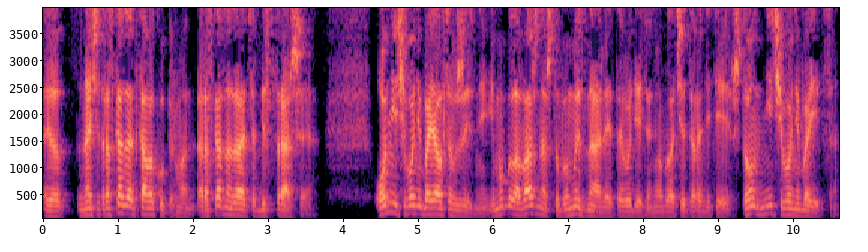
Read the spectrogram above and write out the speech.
Э, значит, рассказывает Хава Куперман. Рассказ называется «Бесстрашие». Он ничего не боялся в жизни. Ему было важно, чтобы мы знали, это его дети, у него было четверо детей, что он ничего не боится.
